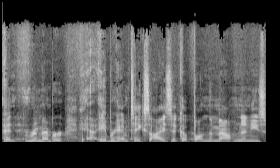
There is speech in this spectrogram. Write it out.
And remember, Abraham takes Isaac up on the mountain and he's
